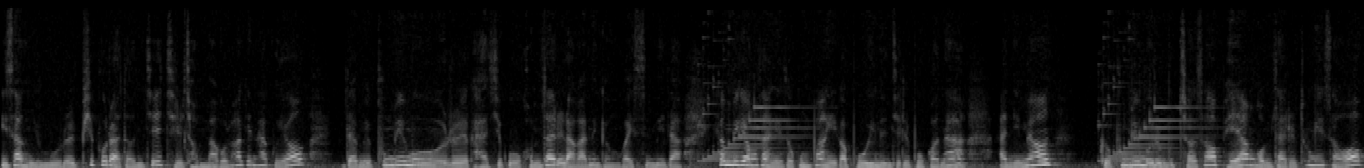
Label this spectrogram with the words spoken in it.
이상 유무를 피부라든지 질 점막을 확인하고요. 그다음에 분비물을 가지고 검사를 나가는 경우가 있습니다. 현미경상에서 곰팡이가 보이는지를 보거나 아니면 그 분비물을 묻혀서 배양 검사를 통해서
